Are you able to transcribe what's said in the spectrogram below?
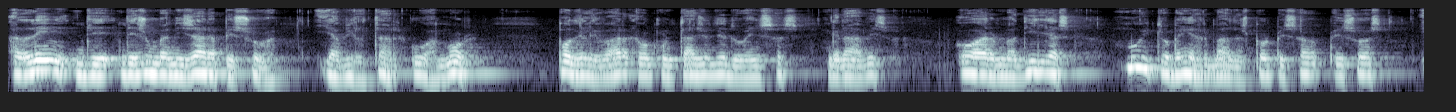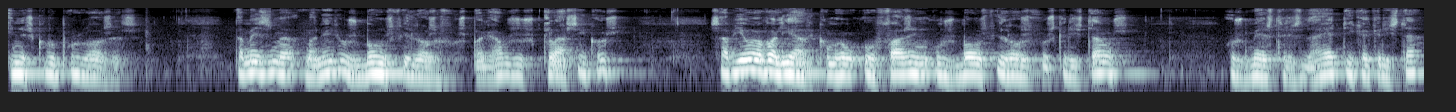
além de desumanizar a pessoa e aviltar o amor, pode levar ao contágio de doenças graves ou armadilhas muito bem armadas por pessoas inescrupulosas. Da mesma maneira, os bons filósofos pagãos, os clássicos, sabiam avaliar, como o fazem os bons filósofos cristãos, os mestres da ética cristã,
